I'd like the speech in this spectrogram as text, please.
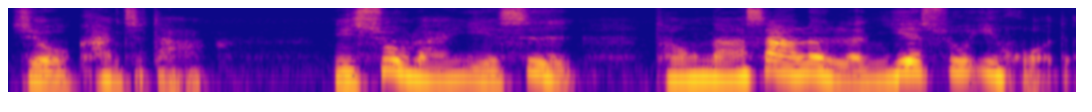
就看着他。你素来也是同拿撒勒人耶稣一伙的，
